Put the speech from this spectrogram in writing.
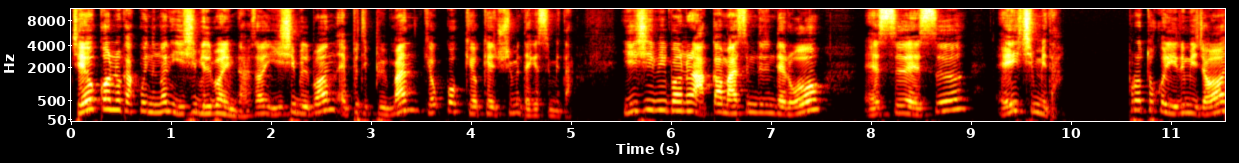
제어권을 갖고 있는 건 21번입니다. 그래서 21번 FTP만 꼭 기억해 주시면 되겠습니다. 22번은 아까 말씀드린 대로 SSH입니다. 프로토콜 이름이죠.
